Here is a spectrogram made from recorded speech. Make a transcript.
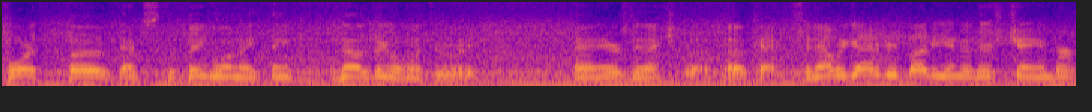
fourth boat, that's the big one I think. No, the big one went through already. And here's the next boat. Okay, so now we got everybody into this chamber.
